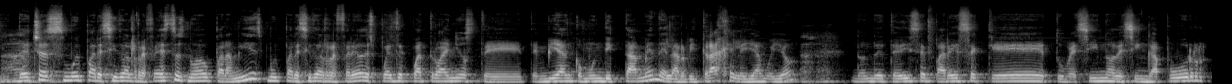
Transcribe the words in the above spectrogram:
Ah, de hecho, es muy parecido al refereo. Esto es nuevo para mí, es muy parecido al refereo. Después de cuatro años te, te envían como un dictamen, el arbitraje le llamo yo, donde te dice, parece que tu vecino de Singapur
